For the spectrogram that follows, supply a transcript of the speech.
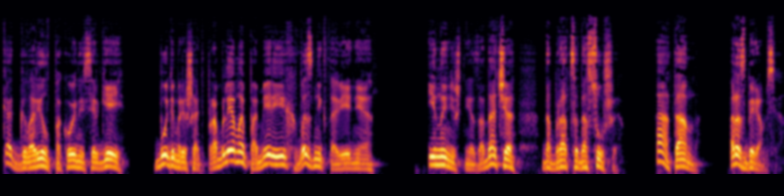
как говорил покойный Сергей, будем решать проблемы по мере их возникновения. И нынешняя задача — добраться до суши. А там разберемся.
